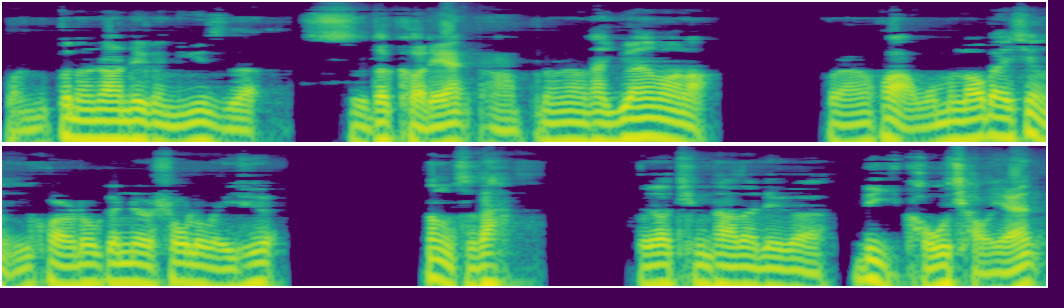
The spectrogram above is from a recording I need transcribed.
我们不能让这个女子死的可怜啊，不能让她冤枉了，不然的话，我们老百姓一块都跟着受了委屈，弄死他！不要听他的这个利口巧言。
